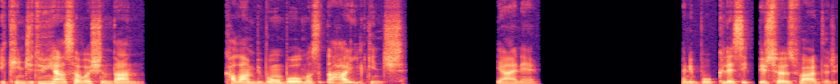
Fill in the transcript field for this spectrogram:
İkinci Dünya Savaşı'ndan kalan bir bomba olması daha ilginç. Yani hani bu klasik bir söz vardır.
